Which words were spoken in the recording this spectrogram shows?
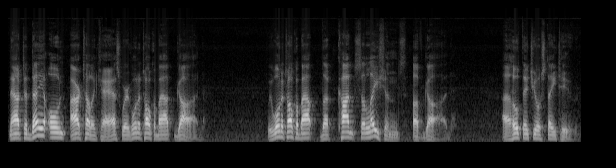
Now, today on our telecast, we're going to talk about God. We want to talk about the consolations of God. I hope that you'll stay tuned.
